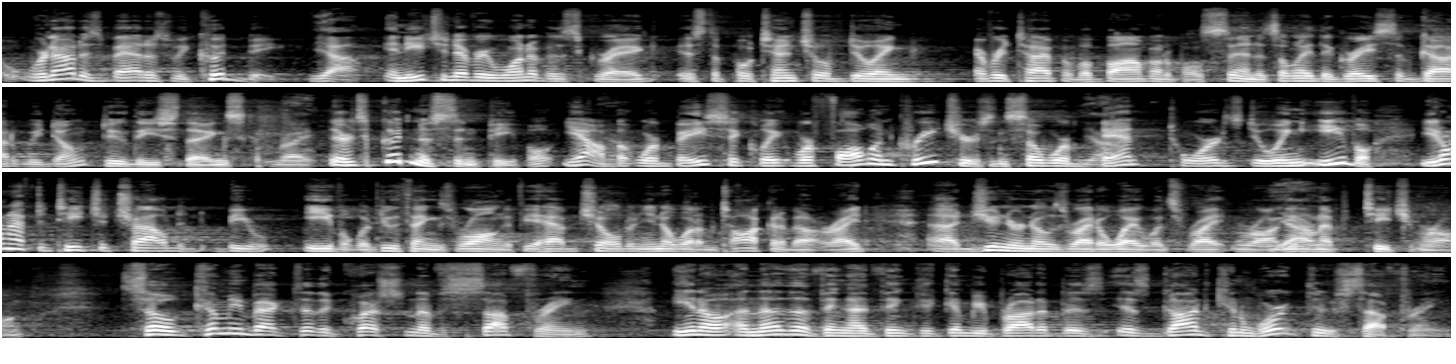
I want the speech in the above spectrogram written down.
we're not as bad as we could be. Yeah. In each and every one of us, Greg, is the potential of doing every type of abominable sin. It's only the grace of God we don't do these things. Right. There's goodness in people, yeah, but we're basically we're fallen creatures, and so we're Yeah. bent towards doing evil. You don't have to teach a child to be evil or do things wrong. If you have children, you know what I'm talking about, right? Uh, Junior knows right away what's right and wrong. Yeah. You don't have to teach him wrong. So coming back to the question of suffering, you know, another thing I think that can be brought up is, is God can work through suffering.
